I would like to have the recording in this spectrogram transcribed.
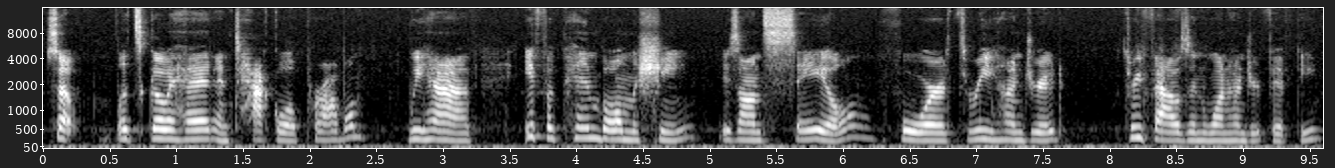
So let's go ahead and tackle a problem. We have if a pinball machine is on sale for 300 3150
